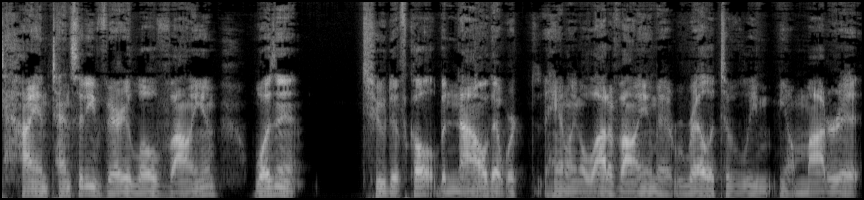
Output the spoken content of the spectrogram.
high intensity, very low volume wasn't too difficult, but now that we're handling a lot of volume at relatively, you know, moderate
